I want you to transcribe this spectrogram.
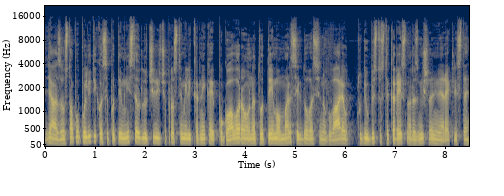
Ja, za vstop v politiko se potem niste odločili, čeprav ste imeli kar nekaj pogovorov na to temo. Mrzikdo vas je nagovarjal, tudi v bistvu ste kar resno razmišljali in rekli ste,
